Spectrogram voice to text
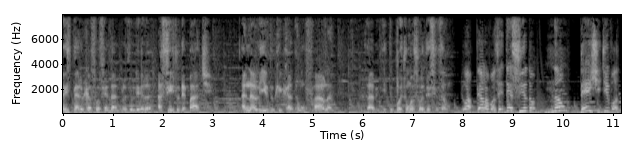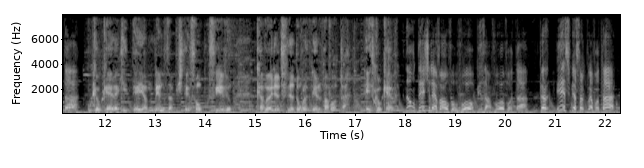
Eu espero que a sociedade brasileira assista o debate, analise o que cada um fala, sabe? E depois toma a sua decisão. Eu apelo a vocês, decidam, não deixe de votar. O que eu quero é que tenha menos abstenção possível, que a maioria dos cidadãos brasileiros vá votar. É isso que eu quero. Não deixe levar o vovô, o bisavô a votar. Esse pessoal que vai votar,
